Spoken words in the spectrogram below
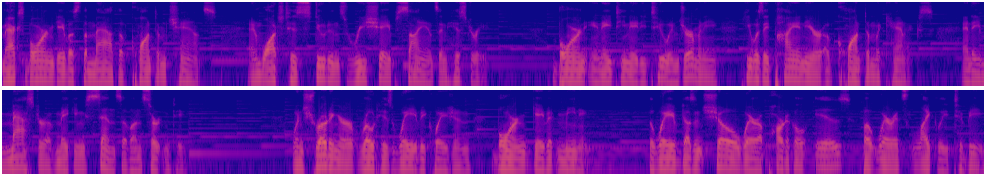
Max Born gave us the math of quantum chance and watched his students reshape science and history. Born in 1882 in Germany, he was a pioneer of quantum mechanics and a master of making sense of uncertainty. When Schrödinger wrote his wave equation, Born gave it meaning. The wave doesn't show where a particle is, but where it's likely to be.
